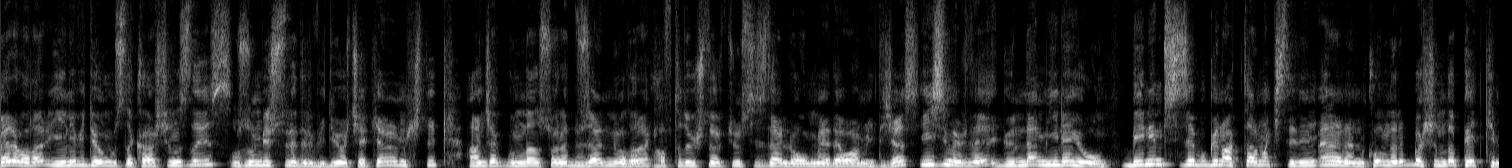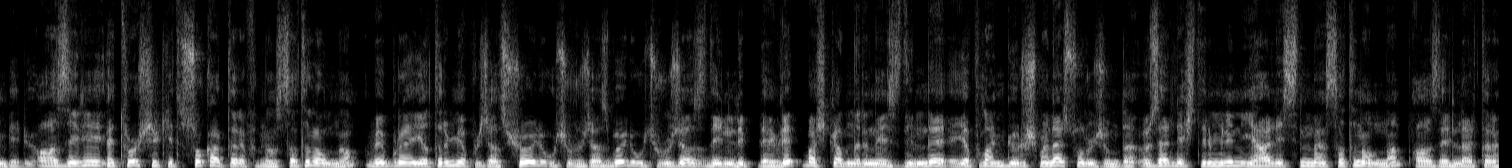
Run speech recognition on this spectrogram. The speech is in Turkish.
Merhabalar, yeni videomuzda karşınızdayız. Uzun bir süredir video çekememiştik. Ancak bundan sonra düzenli olarak haftada 3-4 gün sizlerle olmaya devam edeceğiz. İzmir'de gündem yine yoğun. Benim size bugün aktarmak istediğim en önemli konuların başında Petkim geliyor. Azeri petrol şirketi Sokar tarafından satın alınan ve buraya yatırım yapacağız, şöyle uçuracağız, böyle uçuracağız denilip devlet başkanları nezdinde yapılan görüşmeler sonucunda özelleştirmenin ihalesinden satın alınan Azeriler tarafından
